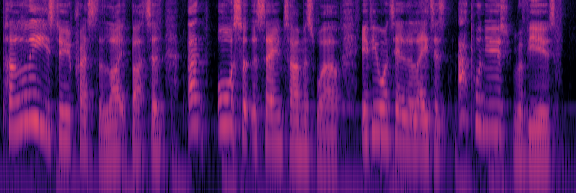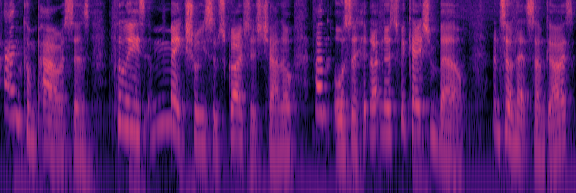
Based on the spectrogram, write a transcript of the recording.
please do press the like button and also at the same time as well, if you want to hear the latest Apple news, reviews and comparisons, please make sure you subscribe to this channel and also hit that notification bell. Until next time guys,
